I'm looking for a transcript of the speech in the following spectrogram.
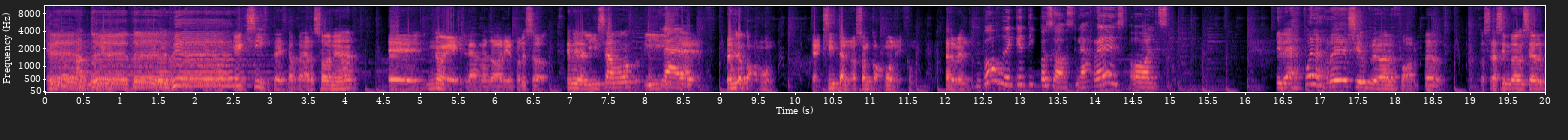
gente random". del bien. Que exista esta persona, eh, no es la mayoría. Por eso generalizamos y Claro. eh, no es lo común. Que existan no son comunes, como claramente. ¿vos de qué tipo sos? ¿Las redes o school? Y después las redes siempre van a formar. O sea, siempre van a ser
